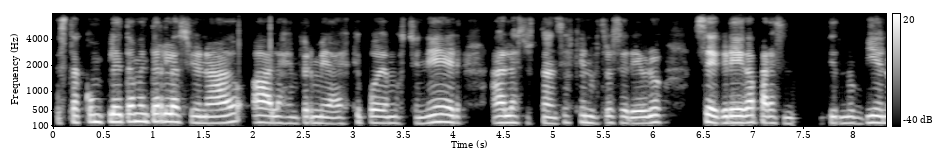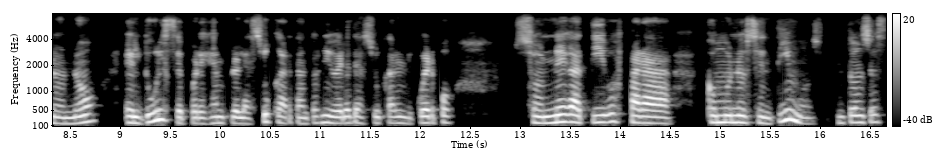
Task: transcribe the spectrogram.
está completamente relacionado a las enfermedades que podemos tener, a las sustancias que nuestro cerebro segrega para sentirnos bien o no. El dulce, por ejemplo, el azúcar, tantos niveles de azúcar en el cuerpo son negativos para cómo nos sentimos. Entonces,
